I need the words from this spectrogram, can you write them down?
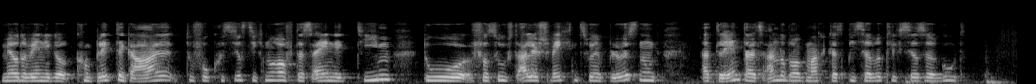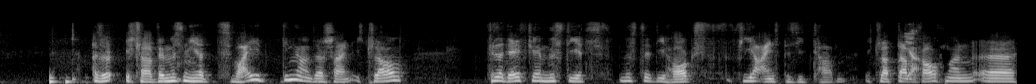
mehr oder weniger komplett egal. Du fokussierst dich nur auf das eine Team, du versuchst alle Schwächen zu entblößen und Atlanta als Underdog macht das bisher wirklich sehr, sehr gut. Also ich glaube, wir müssen hier zwei Dinge unterscheiden. Ich glaube, Philadelphia müsste jetzt müsste die Hawks 4-1 besiegt haben. Ich glaube, da ja. braucht man äh,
